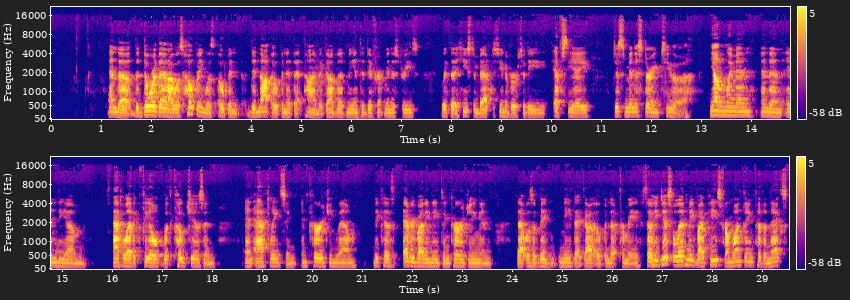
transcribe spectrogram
And the, the door that I was hoping was open did not open at that time, but God led me into different ministries with the Houston Baptist University FCA, just ministering to uh, young women, and then in the um, athletic field with coaches and and athletes and encouraging them. because everybody needs encouraging and that was a big need that God opened up for me. So he just led me by peace from one thing to the next.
